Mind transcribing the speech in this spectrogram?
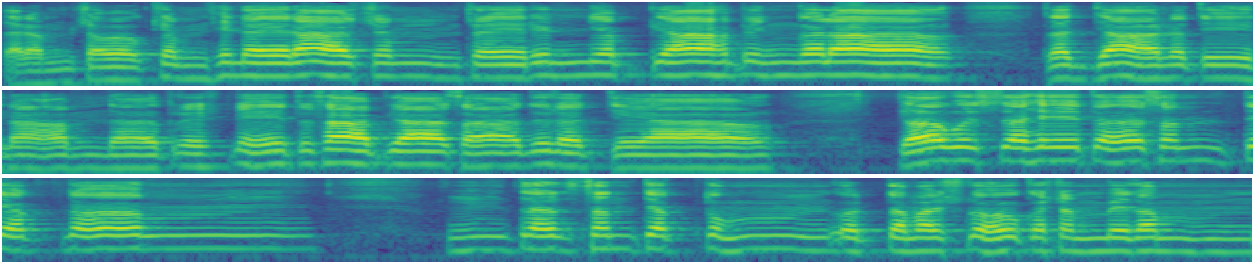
तरं सौख्यं हि नैराश्यं स्वैरिण्यप्याह पिङ्गला। तज्जानती नाम न कृष्णे तथाप्यासा दुरत्यया। कवुत्सहेत सन्त्यक्तम् तत्सन्त्यक्तुम् उत्तमश्लोकसंविदम्।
